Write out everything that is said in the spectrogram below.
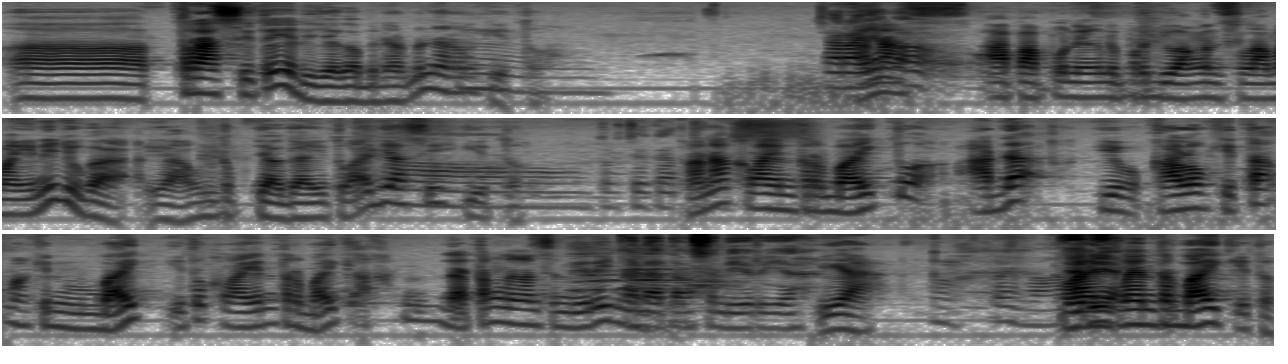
eh, trust itu ya dijaga benar-benar gitu. Caranya Karena kok s- apa pun yang diperjuangkan selama ini juga ya untuk jaga itu aja sih gitu. oh, untuk jaga Karena klien terbaik tuh ada ya, kalau kita makin membaik itu klien terbaik akan datang dengan sendirinya. datang sendiri ya. Iya. keren banget. Klien-klien terbaik itu.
